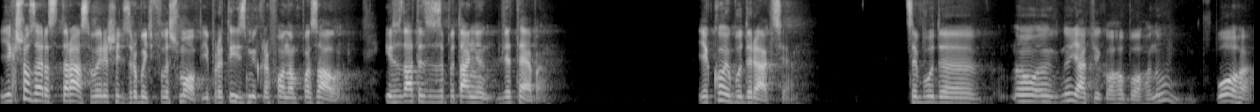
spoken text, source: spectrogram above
Якщо зараз Тарас вирішить зробити флешмоб і пройти з мікрофоном по залу і задати це запитання для тебе, якою буде реакція? Це буде, ну, ну як в якого Бога? Ну, в Бога.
